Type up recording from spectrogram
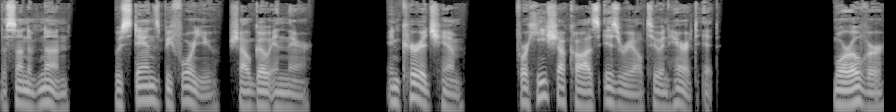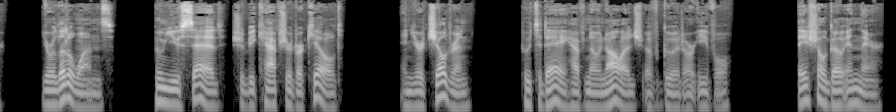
the son of Nun, who stands before you shall go in there. Encourage him, for he shall cause Israel to inherit it. Moreover, your little ones, whom you said should be captured or killed, and your children, who today have no knowledge of good or evil, they shall go in there,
